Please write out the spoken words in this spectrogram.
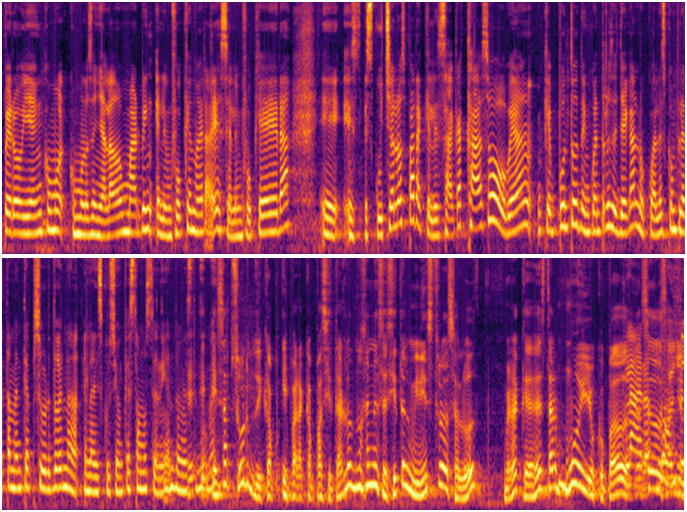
Pero bien, como, como lo señala don Marvin, el enfoque no era ese, el enfoque era eh, escúchelos para que les haga caso o vean qué puntos de encuentro se llegan, lo cual es completamente absurdo en la, en la discusión que estamos teniendo en este eh, momento. Es absurdo y, para capacitar capacitarlos no se necesita el ministro de Salud, ¿verdad? Que debe estar muy ocupado desde hace dos años.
